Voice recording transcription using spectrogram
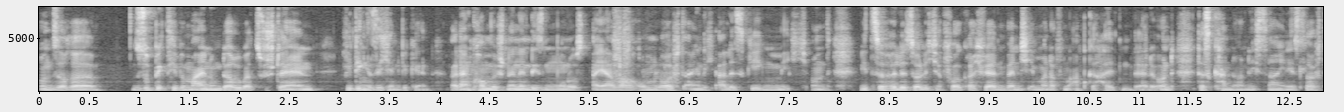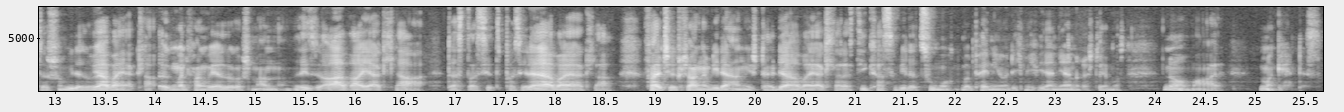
unsere subjektive Meinung darüber zu stellen, wie Dinge sich entwickeln. Weil dann kommen wir schnell in diesen Modus, ah ja, warum läuft eigentlich alles gegen mich? Und wie zur Hölle soll ich erfolgreich werden, wenn ich immer davon abgehalten werde? Und das kann doch nicht sein. Jetzt läuft das schon wieder so. Ja, war ja klar. Irgendwann fangen wir ja sogar schon an. Ne? So, ah, war ja klar, dass das jetzt passiert. Ja, war ja klar. Falsche Schlange wieder angestellt. Ja, war ja klar, dass die Kasse wieder zumacht bei Penny und ich mich wieder an die andere stellen muss. Normal. Man kennt es.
